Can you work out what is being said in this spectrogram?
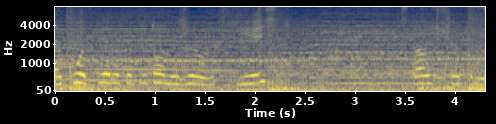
Вот, первый капитан уже есть. Осталось еще три.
